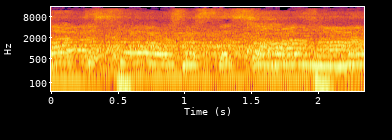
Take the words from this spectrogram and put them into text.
Like the stars miss the sun.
